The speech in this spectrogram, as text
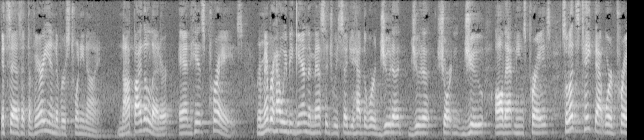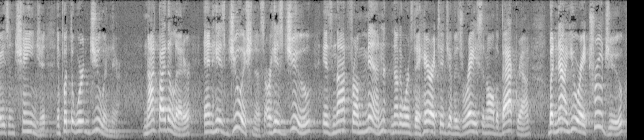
It says at the very end of verse 29, not by the letter, and his praise. Remember how we began the message? We said you had the word Judah, Judah shortened, Jew, all that means praise. So let's take that word praise and change it and put the word Jew in there. Not by the letter, and his Jewishness, or his Jew, is not from men, in other words, the heritage of his race and all the background, but now you are a true Jew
